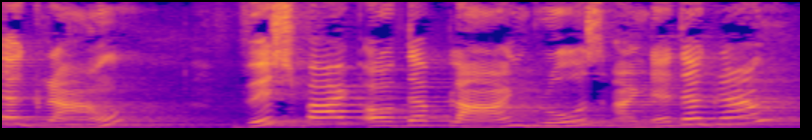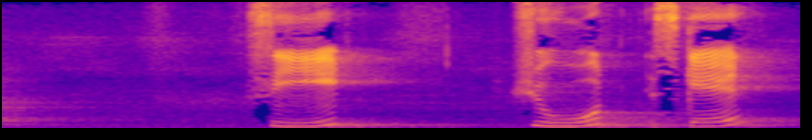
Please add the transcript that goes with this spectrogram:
the ground. Which part of the plant grows under the ground? seed, shoot, skin,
